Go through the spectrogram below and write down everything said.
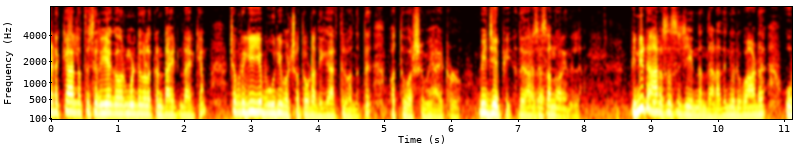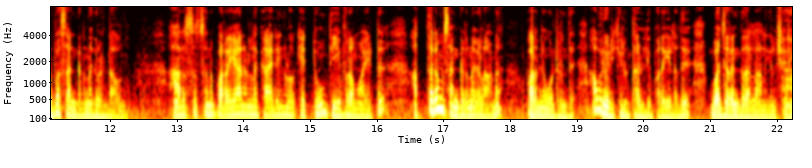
ഇടക്കാലത്ത് ചെറിയ ഗവൺമെന്റുകളൊക്കെ ഉണ്ടായിട്ടുണ്ടായിരിക്കാം. പക്ഷെ മൃഗീയ ഭൂരിപക്ഷത്തോട് അധികാരത്തിൽ വന്നിട്ട് പത്ത് വർഷമേ ആയിട്ടുള്ളൂ. ബി ജെ പി അത് ആർ എസ് എസ് എന്ന് പറയുന്നില്ല. പിന്നീട് ആർ എസ് എസ് ചെയ്യുന്ന എന്താണ്? അതിന് ഒരുപാട് ഉപസംഘടനകൾ ഉണ്ടാവുന്നു. ആർ എസ് എസിന് പറയാനുള്ള കാര്യങ്ങളൊക്കെ ഏറ്റവും തീവ്രമായിട്ട് അത്തരം സംഘടനകളാണ് പറഞ്ഞുകൊണ്ടിരുന്നത്. അവരൊരിക്കലും തള്ളി പറയില്ല അത് ബജറംഗ് ദളാണെങ്കിലും ശരി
